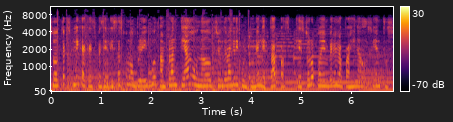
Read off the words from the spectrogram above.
Soto explica que especialistas como Braidwood han planteado una adopción de la agricultura en etapas. Esto lo pueden ver en la página 200.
